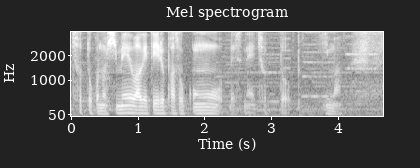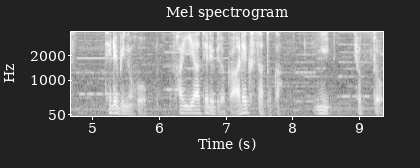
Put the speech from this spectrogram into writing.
ちょっとこの悲鳴を上げているパソコンをですねちょっと今テレビの方 Fire テレビとか Alexa とかにちょっと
